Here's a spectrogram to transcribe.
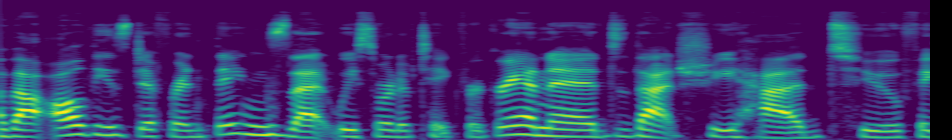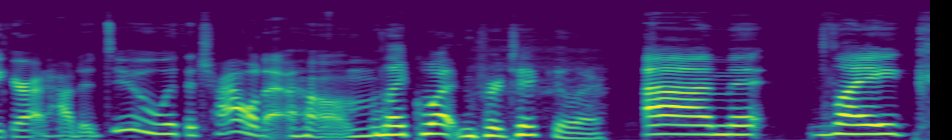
about all these different things that we sort of take for granted that she had to figure out how to do with a child at home. like what in particular? Um, like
